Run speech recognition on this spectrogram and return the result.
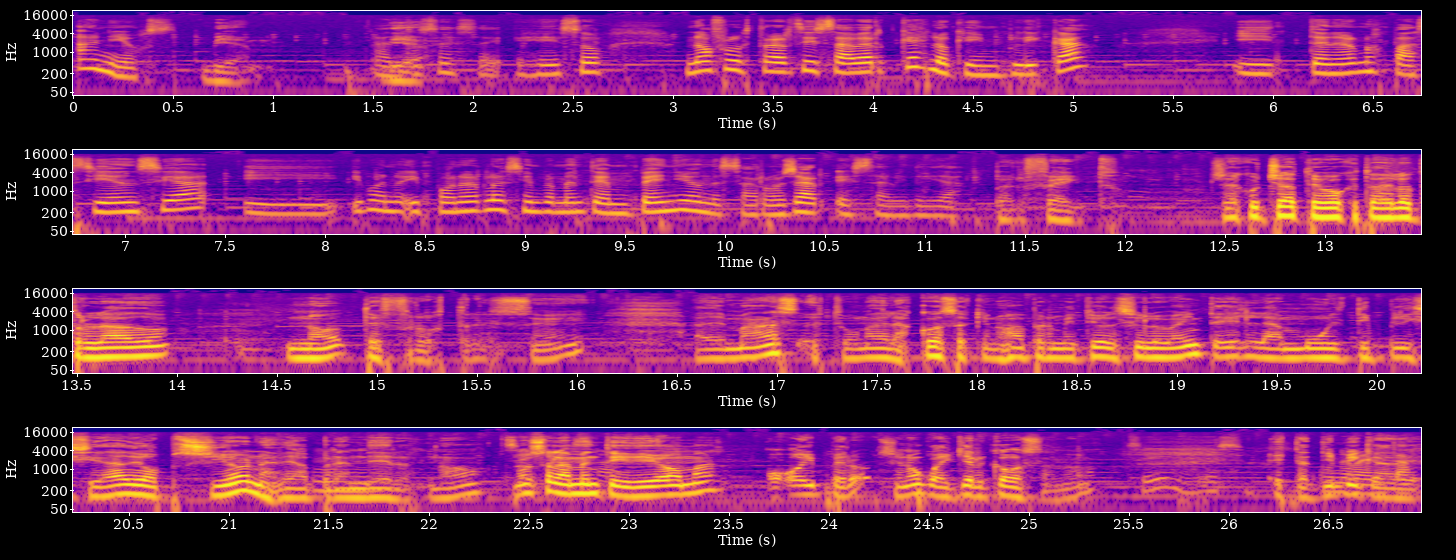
años. Bien. Entonces eh, es eso, no frustrarse y saber qué es lo que implica y tenernos paciencia y, y, bueno, y ponerle simplemente empeño en desarrollar esa habilidad. Perfecto. Ya escuchaste vos que estás del otro lado no te frustres. ¿eh? Además, esto, una de las cosas que nos ha permitido el siglo XX es la multiplicidad de opciones de aprender, ¿no? no solamente idiomas, hoy, pero, sino cualquier cosa, ¿no? Sí, eso. Esta típica de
